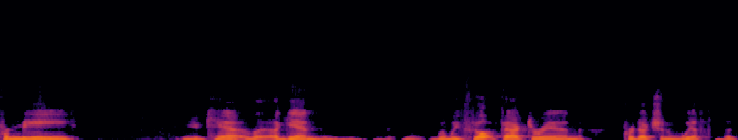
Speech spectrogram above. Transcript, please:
for me, you can't again when we factor in production with the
